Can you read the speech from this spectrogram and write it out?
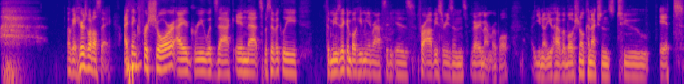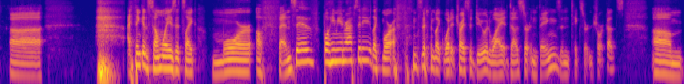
okay, here's what I'll say. I think for sure I agree with Zach in that specifically the music in Bohemian Rhapsody is, for obvious reasons, very memorable. You know, you have emotional connections to it. Uh, I think in some ways it's like more offensive Bohemian Rhapsody, like more offensive in like what it tries to do and why it does certain things and takes certain shortcuts. Um,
